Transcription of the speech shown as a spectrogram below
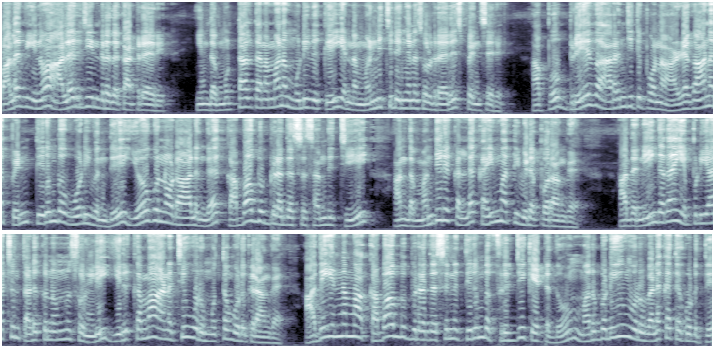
பலவீனம் அலர்ஜின்றத காட்டுறாரு. இந்த முட்டாள்தனமான முடிவுக்கு என்ன மன்னிச்சிடுங்கன்னு சொல்றாரு ஸ்பென்சர். அப்போ பிரேவ் அரைஞ்சிட்டு போன அழகான பெண் திரும்ப ஓடி வந்து யோகனோட ஆளுங்க கபாபு பிரதர்ஸ சந்திச்சு அந்த மந்திரக்கல்ல கைமாத்தி விட போறாங்க. அதை நீங்க தான் எப்படியாச்சும் தடுக்கணும்னு சொல்லி இறுக்கமா அணைச்சு ஒரு முத்தம் கொடுக்குறாங்க. அது என்னம்மா கபாபு பிரதர்ஸ்னு திரும்ப ஃப்ரிட்ஜ் கேட்டதும் மறுபடியும் ஒரு விளக்கத்தை கொடுத்து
